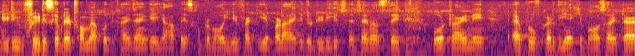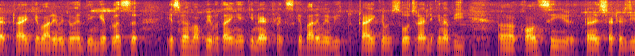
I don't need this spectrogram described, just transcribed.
डी डी फ्री के प्लेटफॉर्म में आपको दिखाए जाएँगे। यहाँ पे इसका प्रभाव ये इफ़ेक्ट ये पड़ा है कि जो डी डी के चैनल्स थे, वो ट्राई ने अप्रूव कर दिए हैं कि बहुत सारे ट्राई के बारे में जो है देंगे। प्लस इसमें हम आपको ये बताएँगे कि नेटफ्लिक्स के बारे में भी ट्राई के सोच रहा है, लेकिन अभी कौन सी स्ट्रेटजी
